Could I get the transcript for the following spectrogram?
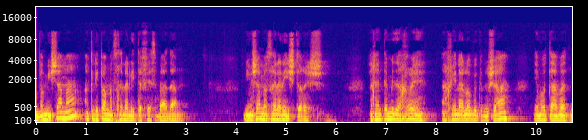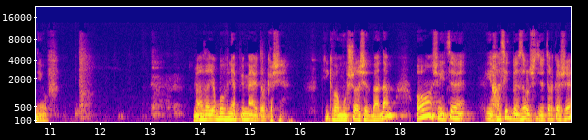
ומשמה הקליפה מתחילה להיתפס באדם. ומשם מתחילה להשתרש. לכן תמיד אחרי אכילה לא בקדושה, יבוא תאוות ניאוף. ואז הערבוב נהיה פי מאה יותר קשה. כי היא כבר מושרשת באדם, או שיצא יחסית בזול, שזה יותר קשה,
